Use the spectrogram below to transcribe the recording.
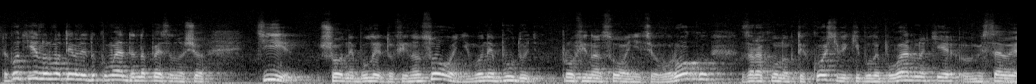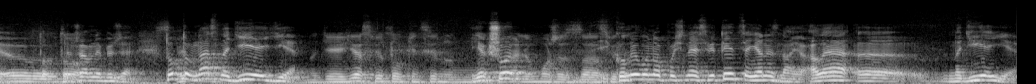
Так от є нормативні документи, написано, що ті, що не були дофінансовані, вони будуть профінансовані цього року за рахунок тих коштів, які були повернуті в місцевий е, в Тобто- державний бюджет. Тобто в нас надія є. Надія є, світло в кінці Якщо- може засвітити. коли воно почне світитися, я не знаю, але е, надія є.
